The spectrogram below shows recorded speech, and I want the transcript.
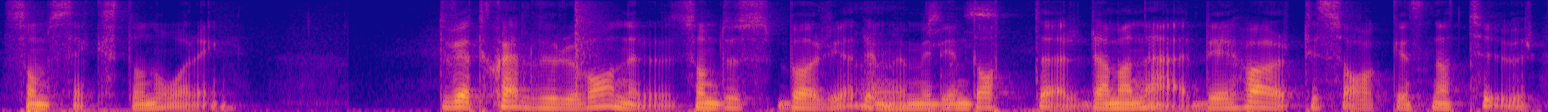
som 16-åring? Du vet själv hur det var när som du började Ja, med, med din dotter. Där man är. Det hör till sakens natur.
